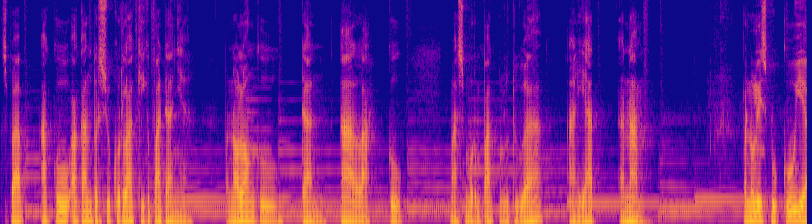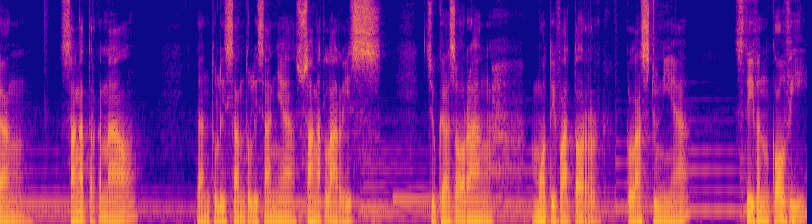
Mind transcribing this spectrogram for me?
sebab aku akan bersyukur lagi kepadanya, penolongku dan Allahku." Mazmur 42 ayat 6. Penulis buku yang sangat terkenal dan tulisan-tulisannya sangat laris, juga seorang motivator kelas dunia, Stephen Covey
